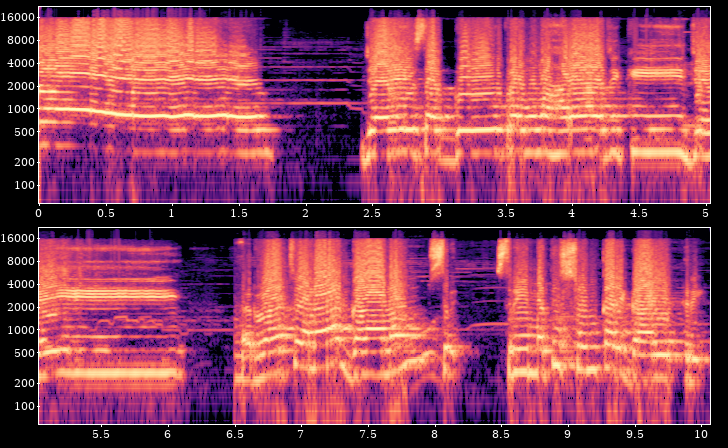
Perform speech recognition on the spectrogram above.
జై సద్గురు ప్రభు మహారాజ్కి జై. రచన గానం శ్రీమతి సుంకరి గాయత్రి.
